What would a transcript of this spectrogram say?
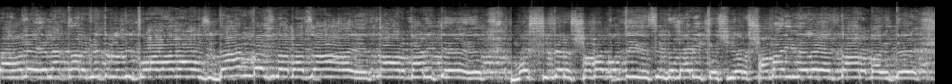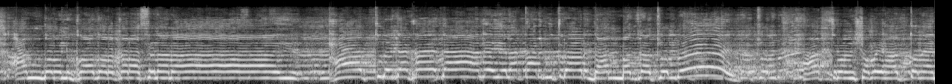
তাহলে এলাকার ভিতরে যদি গান বাজনা বাজায়, তার বাড়িতে মসজিদের সভাপতি সেক্রেটারি কেশিয়ার সবাই মিলে তার বাড়িতে আন্দোলন করা দরকার আছে না নাই? হাত তুলে গান বাজনা চলবে? হাত তুলেন সবাই, হাত তোলেন,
